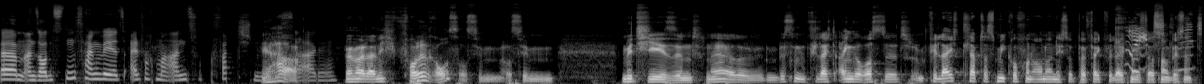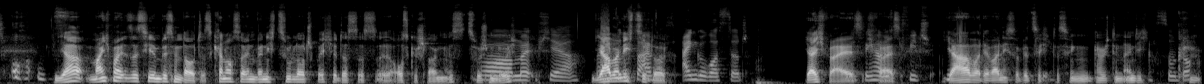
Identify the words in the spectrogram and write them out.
Ähm, ansonsten fangen wir jetzt einfach mal an zu quatschen, würde Ja. ich sagen. Wenn wir da nicht voll raus aus dem, aus dem Metier sind. Ne? Also ein bisschen vielleicht eingerostet. Vielleicht klappt das Mikrofon auch noch nicht so perfekt. Vielleicht muss ich das noch ein bisschen. Oh. Ja, manchmal ist es hier ein bisschen laut. Es kann auch sein, wenn ich zu laut spreche, dass das äh, ausgeschlagen ist zwischendurch. Oh, mein Pierre. Ja, aber nicht zu doll. Eingerostet. ja, ich weiß, Deswegen ich habe ich weiß. Quietsch. Ja, aber der war nicht so witzig. Deswegen habe ich den eigentlich. Ach so. Bin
